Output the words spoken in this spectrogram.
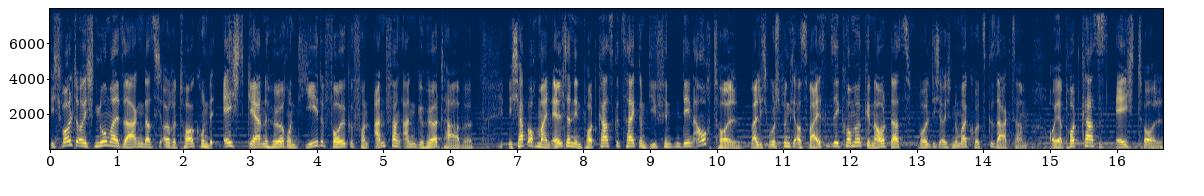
Ich wollte euch nur mal sagen, dass ich eure Talkrunde echt gerne höre und jede Folge von Anfang an gehört habe. Ich habe auch meinen Eltern den Podcast gezeigt und die finden den auch toll. Weil ich ursprünglich aus Weißensee komme, genau das wollte ich euch nur mal kurz gesagt haben. Euer Podcast ist echt toll.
